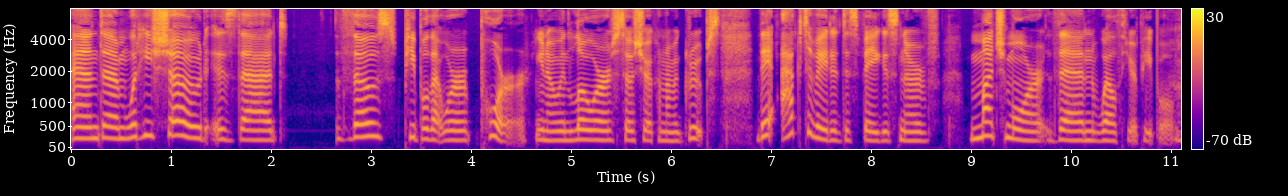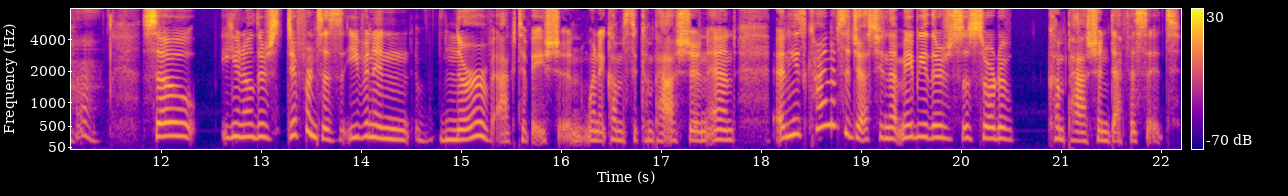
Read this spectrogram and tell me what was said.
And um, what he showed is that those people that were poorer, you know, in lower socioeconomic groups, they activated this vagus nerve much more than wealthier people. Huh. So, you know, there's differences even in nerve activation when it comes to compassion. And and he's kind of suggesting that maybe there's a sort of compassion deficit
